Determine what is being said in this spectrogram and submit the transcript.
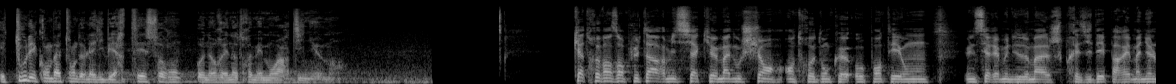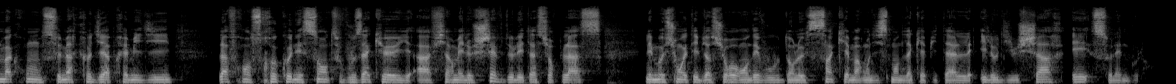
et tous les combattants de la liberté sauront honorer notre mémoire dignement. 80 ans plus tard, Missiak Manouchian entre donc au Panthéon. Une cérémonie d'hommage présidée par Emmanuel Macron ce mercredi après-midi. La France reconnaissante vous accueille, a affirmé le chef de l'État sur place. L'émotion était bien sûr au rendez-vous dans le 5e arrondissement de la capitale. Élodie Huchard et Solène Boulan.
